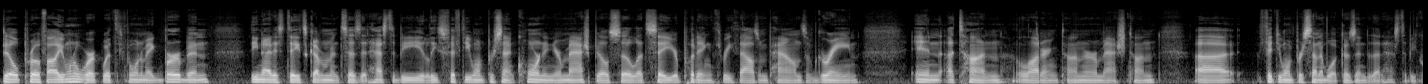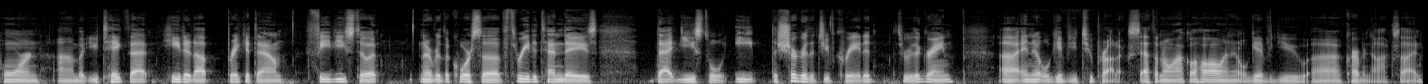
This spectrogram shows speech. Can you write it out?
bill profile you want to work with, if you want to make bourbon, the United States government says it has to be at least 51% corn in your mash bill. So, let's say you're putting 3,000 pounds of grain in a ton, a lautering tun or a mash tun. Uh, 51% of what goes into that has to be corn. Um, but you take that, heat it up, break it down, feed yeast to it, and over the course of three to 10 days, that yeast will eat the sugar that you've created through the grain, uh, and it will give you two products ethanol alcohol, and it will give you uh, carbon dioxide.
